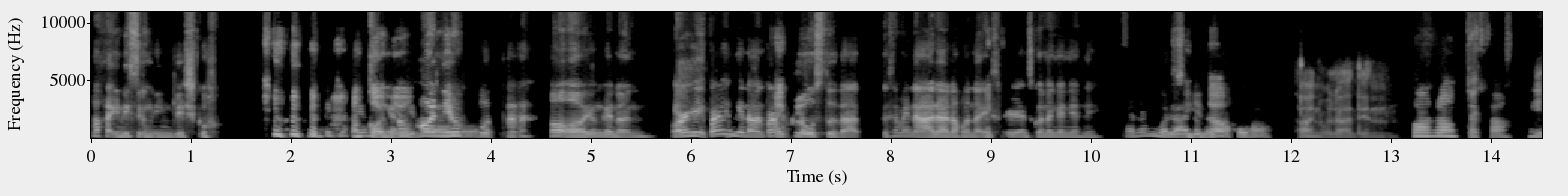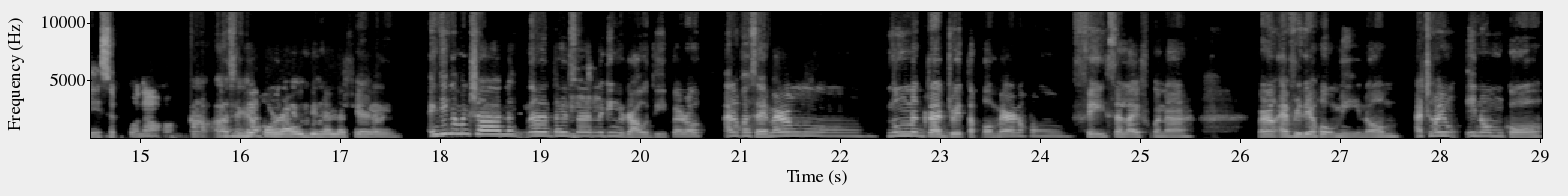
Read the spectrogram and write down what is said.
Kakainis yung English ko. Muntik na Ang konyo. Ang konyo, puta. Oo, yung ganun. Or hi- parang naman, parang Ay- close to that. Kasi may naalala ko na experience ko na ganyan eh. Parang wala Sige naman daw. ako ha. Saan wala din. Parang, teka, iisip ko na ako. Ah, ah, sige, Hindi ako rowdy na lasing eh. Eh, Hindi naman siya nag, na, dahil sa naging rowdy, pero ano kasi, merong, nung nag-graduate ako, meron akong phase sa life ko na parang everyday ako umiinom. At saka yung inom ko,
